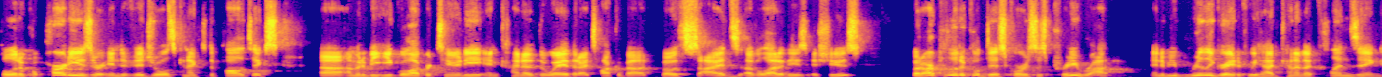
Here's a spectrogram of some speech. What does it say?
political parties or individuals connected to politics. Uh, i'm going to be equal opportunity in kind of the way that i talk about both sides of a lot of these issues. But our political discourse is pretty rotten. And it'd be really great if we had kind of a cleansing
